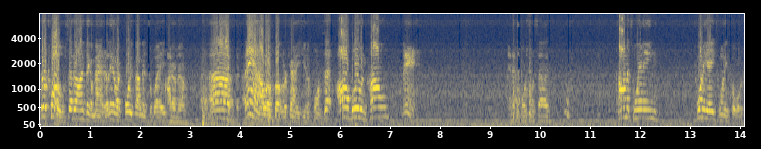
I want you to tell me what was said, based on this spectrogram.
They're close. I don't think it matters. I think they're like 45 minutes away. I don't know. I don't know. Uh, I- I- man, I love Butler County's uniforms. That all blue and chrome, man. And that porcelain salad. Comets winning 28-24.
